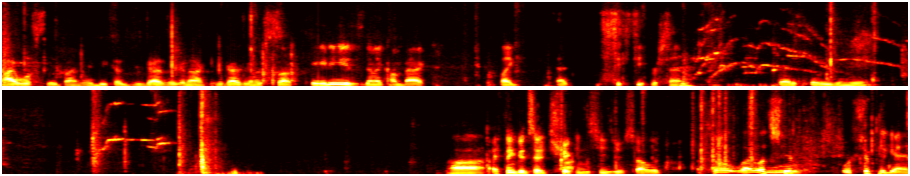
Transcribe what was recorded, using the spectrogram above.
I will sleep on you because you guys are gonna you guys are gonna suck. KD is gonna come back like at sixty percent. That Achilles in Uh, I think it's a chicken Caesar salad. so let, let's Ooh. shift. Let's shift again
